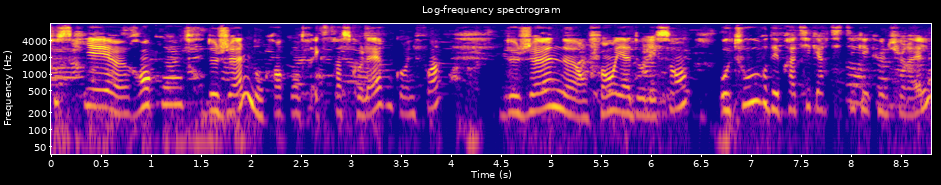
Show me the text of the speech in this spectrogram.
tout ce qui est euh, rencontre de jeunes, donc rencontre extrascolaire encore une fois, de jeunes enfants et adolescents autour des pratiques artistiques et culturelles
